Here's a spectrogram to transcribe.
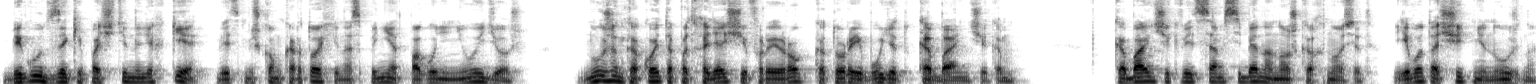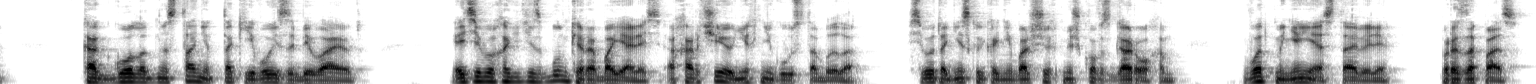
Бегут зэки почти налегке, ведь с мешком картохи на спине от погони не уйдешь. Нужен какой-то подходящий фрейрок, который будет кабанчиком. Кабанчик ведь сам себя на ножках носит, его тащить не нужно. Как голодно станет, так его и забивают. Эти выходить из бункера боялись, а харчей у них не густо было. Всего-то несколько небольших мешков с горохом. Вот меня и оставили. Про запас.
